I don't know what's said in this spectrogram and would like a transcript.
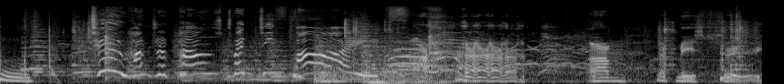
Two hundred pounds twenty-five. um, let me see.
